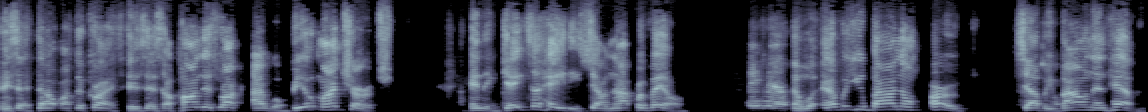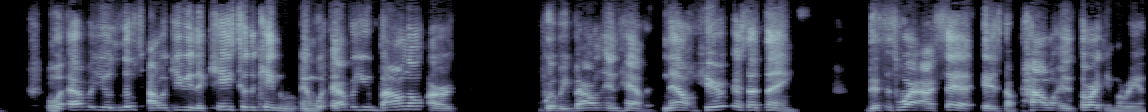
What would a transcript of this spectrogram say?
He said, Thou art the Christ. It says, Upon this rock I will build my church, and the gates of Hades shall not prevail. Amen. And whatever you bind on earth shall be bound in heaven. Whatever you loose, I will give you the keys to the kingdom. And whatever you bound on earth will be bound in heaven. Now, here is the thing. This is where I said is the power and authority, Maria.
